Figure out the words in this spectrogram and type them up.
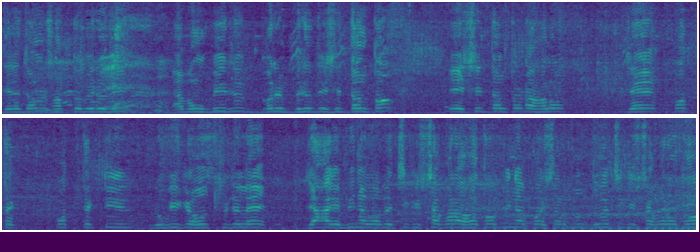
যেটা জনস্বার্থ বিরোধী এবং গরিব বিরোধী সিদ্ধান্ত, এই সিদ্ধান্তটা হলো যে প্রত্যেক, প্রত্যেকটি রুগীকে হসপিটালে যে আগে বিনাভাবে চিকিৎসা করা হতো, বিনা পয়সার মাধ্যমে চিকিৎসা করা হতো,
